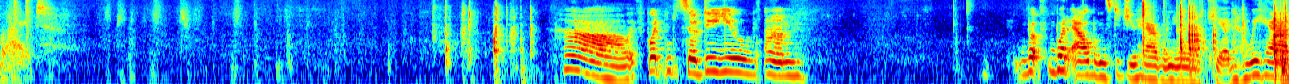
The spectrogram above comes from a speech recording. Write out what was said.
All right. Oh, if what? So do you? Um, what what albums did you have when you were a kid? We had.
